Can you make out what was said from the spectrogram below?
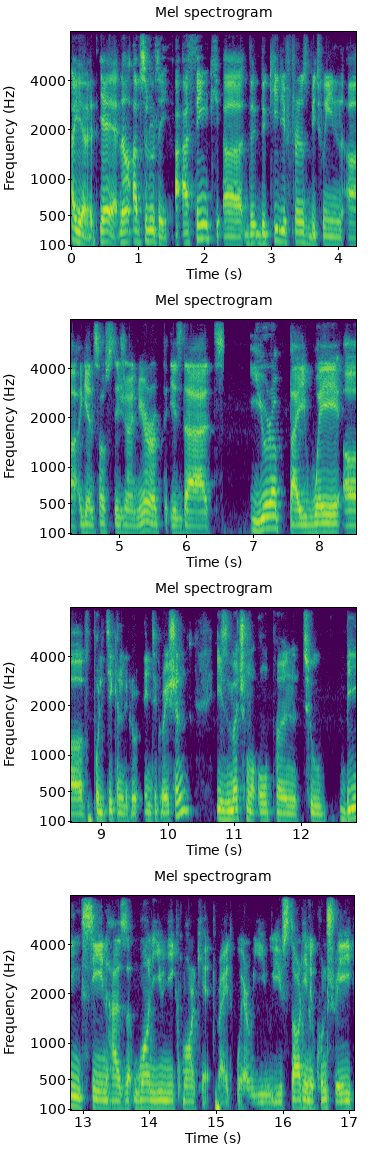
I get it. Yeah, yeah, no, absolutely. I think uh, the the key difference between uh, again South Asia and Europe is that Europe, by way of political integration, is much more open to being seen as one unique market, right? Where you, you start in a country,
